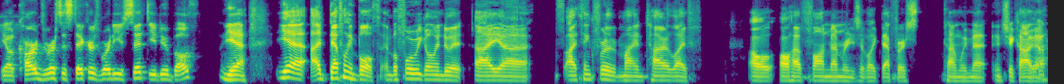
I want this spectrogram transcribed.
you know, cards versus stickers, where do you sit? Do you do both? Yeah. Yeah, I definitely both. And before we go into it, I uh I think for my entire life I'll I'll have fond memories of like that first time we met in Chicago. Yeah.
